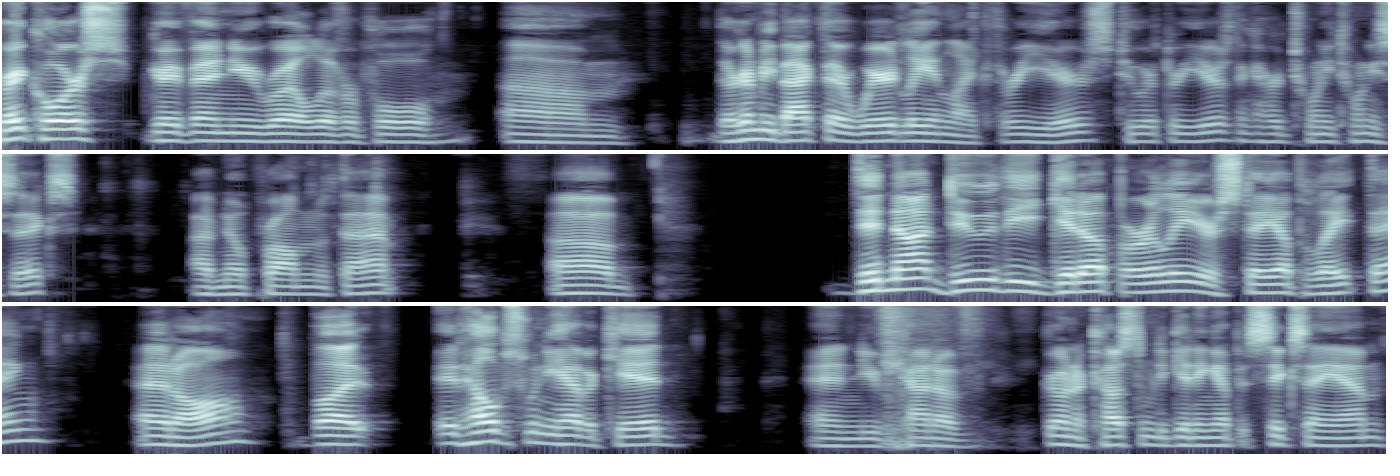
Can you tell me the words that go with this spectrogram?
Great course, great venue, Royal Liverpool. Um, they're gonna be back there weirdly in like three years, two or three years. I think I heard 2026. I have no problem with that. Um, did not do the get up early or stay up late thing at all, but it helps when you have a kid and you've kind of grown accustomed to getting up at 6 a.m.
